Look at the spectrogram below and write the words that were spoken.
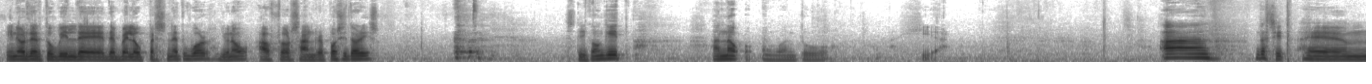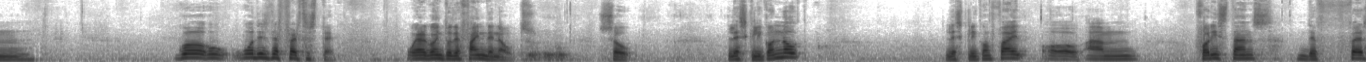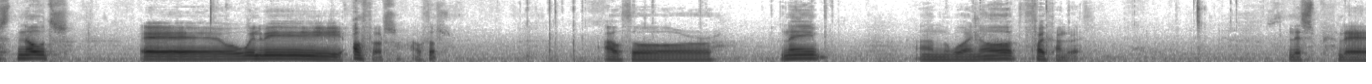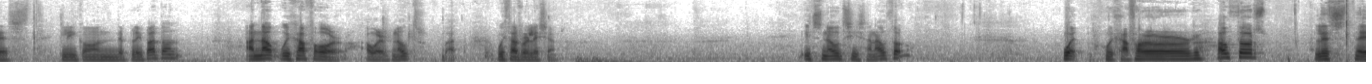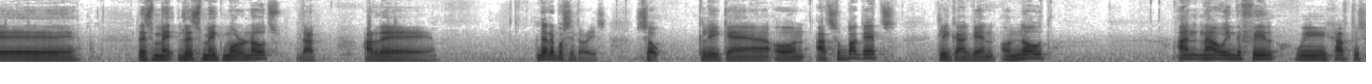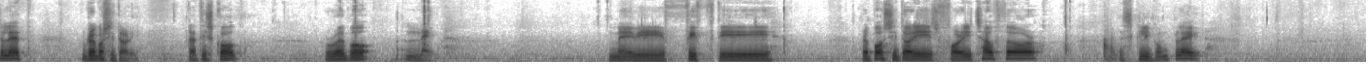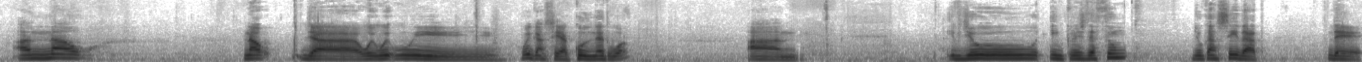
in order to build the developers network, you know, authors and repositories. Let's click on Git. And now I'm going to here. And that's it. Um, wha- what is the first step? We are going to define the nodes. So let's click on node. Let's click on file. Um, for instance, the first nodes uh, will be authors. Authors. Author name, and why not 500. Let's let's click on the play button, and now we have our our nodes, but without relation. Each node is an author. Well, we have our authors. Let's uh, let's make let's make more nodes that are the the repositories. So click uh, on add subbuckets, click again on node, and now in the field we have to select repository. That is called repo name. Maybe 50 repositories for each author. Let's click on play. And now, now yeah, we, we, we, we can see a cool network. And if you increase the zoom, you can see that the,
